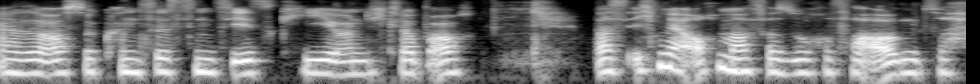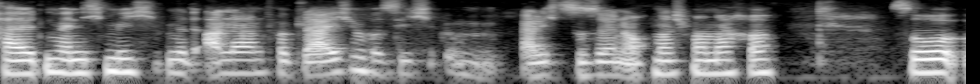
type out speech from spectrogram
also auch so Consistency ist key und ich glaube auch, was ich mir auch immer versuche vor Augen zu halten, wenn ich mich mit anderen vergleiche, was ich, um ehrlich zu sein, auch manchmal mache, so,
